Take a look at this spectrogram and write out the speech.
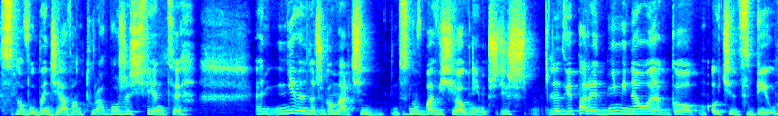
Znowu będzie awantura, Boże Święty. Ja nie wiem, dlaczego Marcin znów bawi się ogniem. Przecież ledwie parę dni minęło, jak go ojciec zbił.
